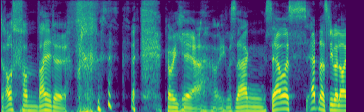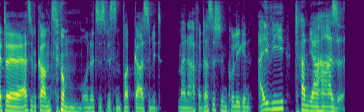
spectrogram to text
Draus vom Walde komme ich her. Und ich muss sagen, Servus, Erdnuss, liebe Leute. Herzlich willkommen zum Unnützes Wissen Podcast mit meiner fantastischen Kollegin Ivy Tanja Hase.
